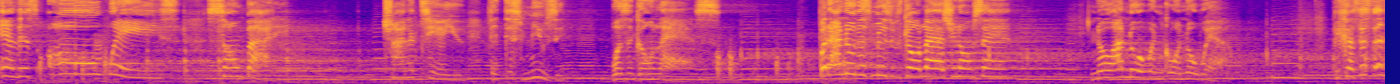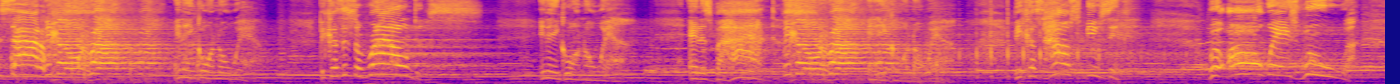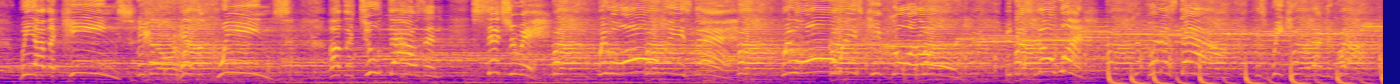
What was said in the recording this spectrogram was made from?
And there's always somebody trying to tell you that this music wasn't gonna last. But I knew this music was gonna last, you know what I'm saying? No, I knew it wasn't going nowhere. Because it's inside of me. It ain't going nowhere. Because it's around us. It ain't going nowhere. And it's behind us. It ain't going nowhere. Because house music will always rule. We are the kings. And the queens of the 2000 century. We will always last. We will always keep going on. Because no one what's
